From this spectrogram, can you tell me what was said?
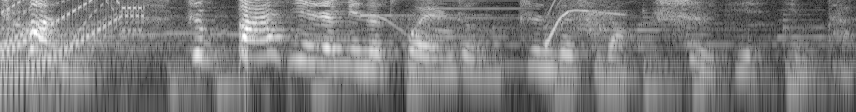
颤了。这巴西人民的拖延症真的是让世界惊叹。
